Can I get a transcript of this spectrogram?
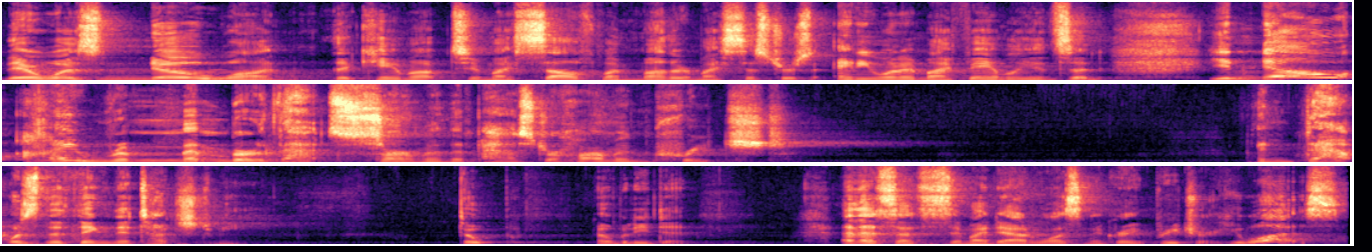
there was no one that came up to myself, my mother, my sisters, anyone in my family and said, You know, I remember that sermon that Pastor Harmon preached. And that was the thing that touched me. Nope, nobody did. And that's not to say my dad wasn't a great preacher. He was.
